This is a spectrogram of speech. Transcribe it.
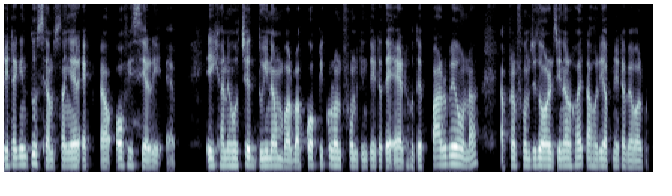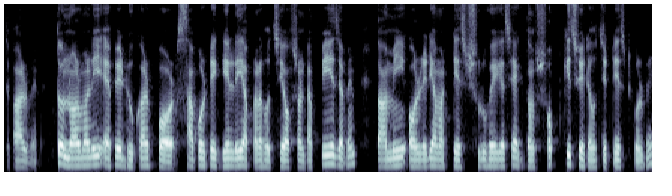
এটা কিন্তু স্যামসাংয়ের একটা অফিসিয়ালি অ্যাপ। এইখানে হচ্ছে দুই নাম্বার বা কপি ক্লোন ফোন কিন্তু এটাতে এড হতে পারবেও না। আপনার ফোন যদি অরিজিনাল হয় তাহলে আপনি এটা ব্যবহার করতে পারবেন। তো নরমালি অ্যাপে ঢোকার পর সাপোর্ট গেলেই আপনারা হচ্ছে অপশনটা পেয়ে যাবেন। তো আমি অলরেডি আমার টেস্ট শুরু হয়ে গেছে। একদম সবকিছু এটা হচ্ছে টেস্ট করবে।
